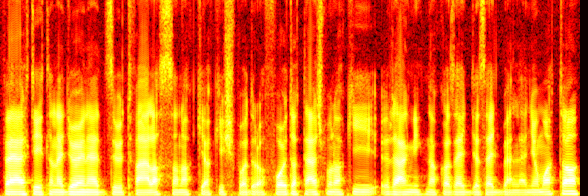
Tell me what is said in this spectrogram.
feltétlen egy olyan edzőt válasszanak ki a kispadra a folytatásban, aki Rágniknak az egy az egyben lenyomata,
